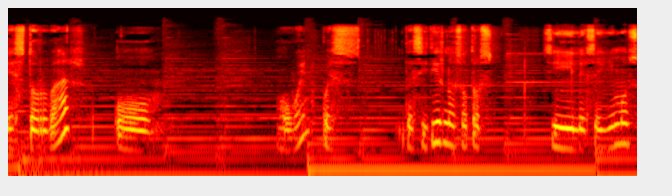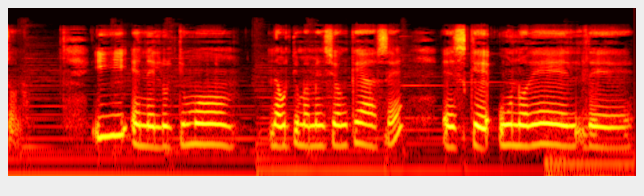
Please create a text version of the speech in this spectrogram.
estorbar o, o bueno, pues decidir nosotros si le seguimos o no. Y en el último, la última mención que hace es que uno de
